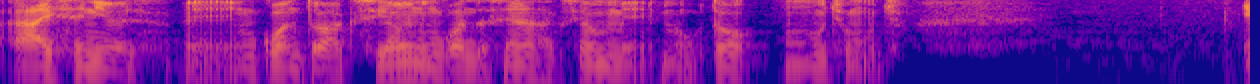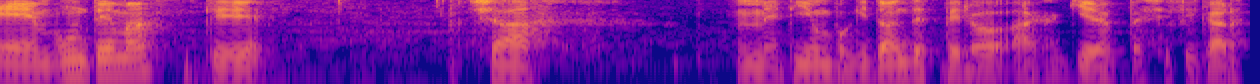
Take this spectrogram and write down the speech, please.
a ese nivel. Eh, en cuanto a acción, en cuanto a escenas de acción, me, gustó mucho, mucho. Em, un tema que ya metí un poquito antes, pero acá quiero especificar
